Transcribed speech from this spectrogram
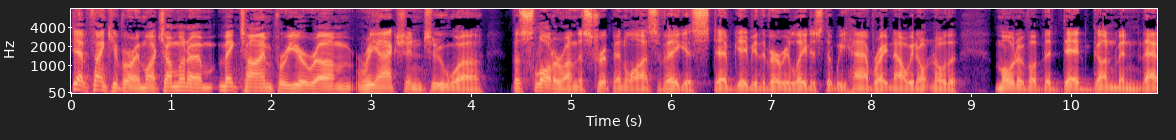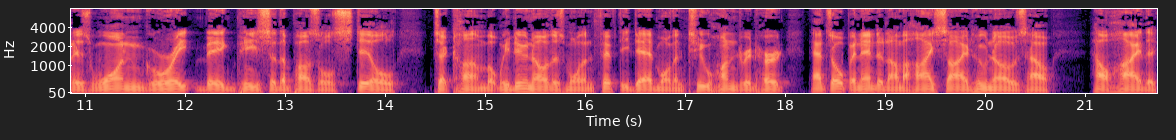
Deb, thank you very much. I'm going to make time for your um, reaction to. Uh, the slaughter on the strip in Las Vegas. Deb gave you the very latest that we have right now. We don't know the motive of the dead gunman. That is one great big piece of the puzzle still to come. But we do know there's more than 50 dead, more than 200 hurt. That's open ended on the high side. Who knows how how high the,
